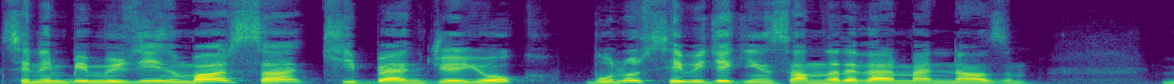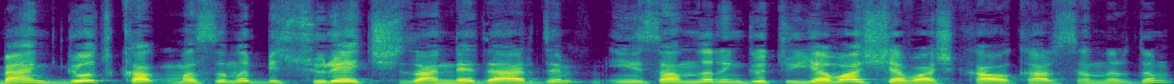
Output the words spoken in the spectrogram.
Senin bir müziğin varsa ki bence yok. Bunu sevecek insanlara vermen lazım. Ben göt kalkmasını bir süreç zannederdim. İnsanların götü yavaş yavaş kalkar sanırdım.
